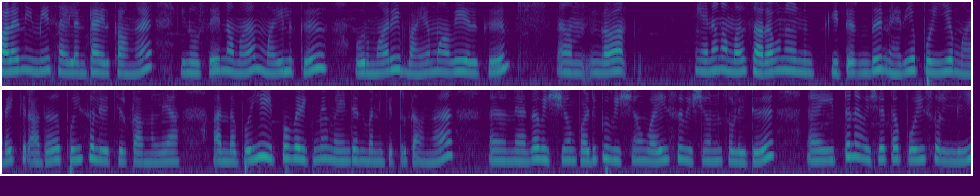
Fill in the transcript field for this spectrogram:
பழனியுமே சைலண்ட்டாக இருக்காங்க. இன்னொரு சைடு நம்ம மயிலுக்கு ஒரு மாதிரி பயமாகவே இருக்குது இங்கே ஏன்னா நம்ம சரவணனுக்கிட்டேருந்து நிறைய பொய்யை மறைக்கிற அதாவது பொய் சொல்லி வச்சுருக்காங்க இல்லையா? அந்த பொய்யை இப்போ வரைக்குமே மெயின்டைன் பண்ணிக்கிட்டு இருக்காங்க. நகை விஷயம் படிப்பு விஷயம் வயசு விஷயம்னு சொல்லிட்டு இத்தனை விஷயத்த பொய் சொல்லி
